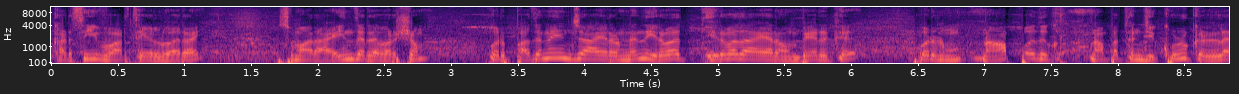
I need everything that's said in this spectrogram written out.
கடைசி வார்த்தைகள் வரை சுமார் ஐந்தரை வருஷம். ஒரு பதினைஞ்சாயிரம்லேருந்து இருபத் இருபதாயிரம் பேருக்கு ஒரு நாற்பது நாற்பத்தஞ்சு குழுக்களில்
